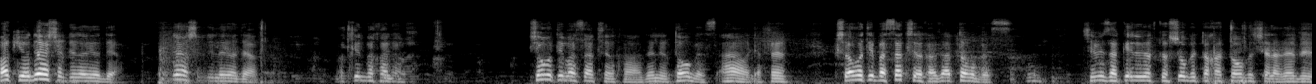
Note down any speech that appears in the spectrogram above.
רק יודע שאני לא יודע. יודע שאני לא יודע. נתחיל מחדש. קשור אותי בשק שלך, זה לי טורבס, אה, יפה. קשור אותי בשק שלך, זה הטורבס. השם יזכנו להיות קשור בתוך הטורבס של הרבי.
